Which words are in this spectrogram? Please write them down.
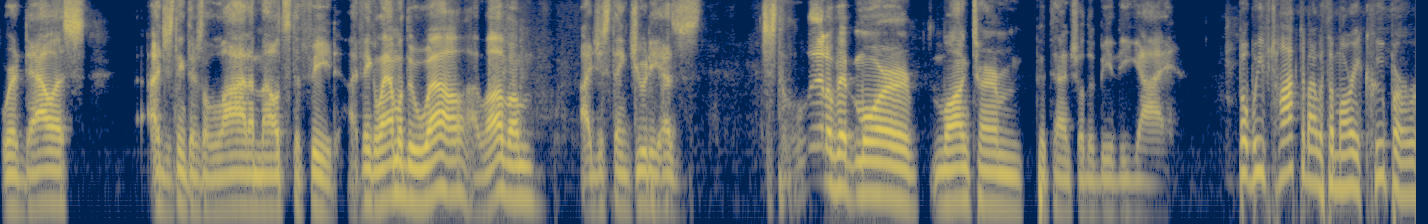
Where Dallas, I just think there's a lot of mouths to feed. I think Lamb will do well. I love him. I just think Jeudy has just a little bit more long term potential to be the guy. But we've talked about with Amari Cooper,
